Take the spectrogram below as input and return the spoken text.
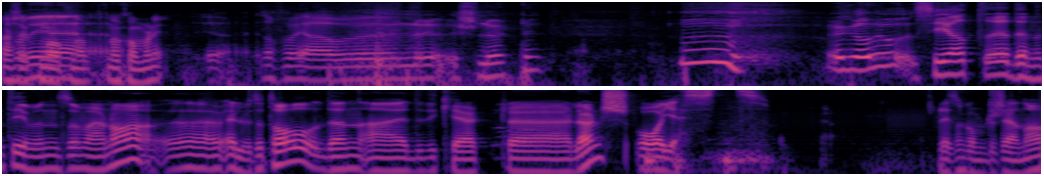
Åpne opp. eh, Nå kommer de. Ja, nå får vi avslørt Jeg kan jo si at eh, denne timen som er nå, eh, 11 til 12, den er dedikert eh, lunsj og gjest. Det som kommer til å skje nå,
